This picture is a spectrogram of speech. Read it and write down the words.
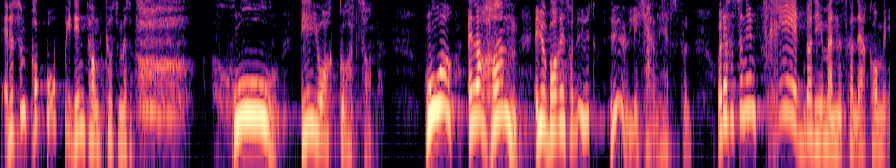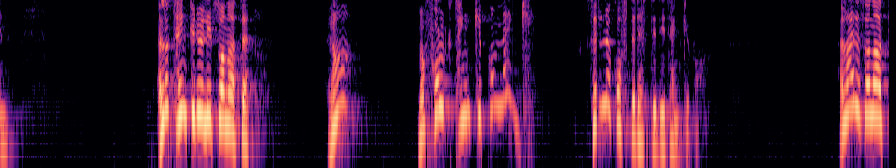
er det som popper opp i din tanke, og som er sånn Hun er jo akkurat sånn. Hun eller han er jo bare en sånn utrolig kjærlighetsfull. Og det er sånn en fred når de menneskene der kommer inn. Eller tenker du litt sånn at Ja, når folk tenker på meg, så er det nok ofte dette de tenker på. Eller er det sånn at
